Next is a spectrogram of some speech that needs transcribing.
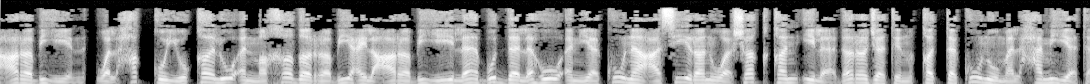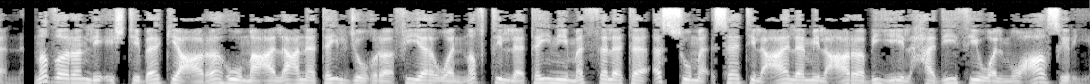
عربي، والحق يقال أن مخاض الربيع العربي لا بد له أن يكون عسيرا وشاقا إلى درجة قد تكون ملحمية، نظرا لاشتباك عراه مع لعنتي الجغرافيا والنفط اللتين مثلتا أس مأساة العالم العربي الحديث والمعاصر،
